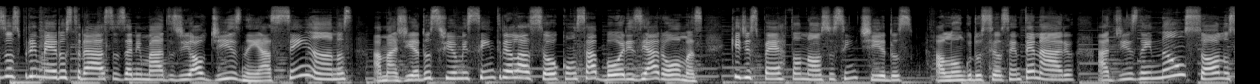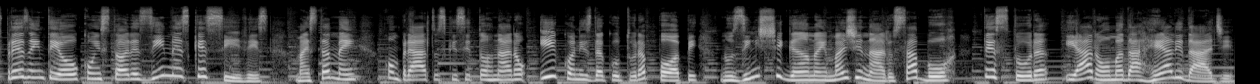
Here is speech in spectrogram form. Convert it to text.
Desde os primeiros traços animados de Walt Disney há 100 anos, a magia dos filmes se entrelaçou com sabores e aromas que despertam nossos sentidos. Ao longo do seu centenário, a Disney não só nos presenteou com histórias inesquecíveis, mas também com pratos que se tornaram ícones da cultura pop, nos instigando a imaginar o sabor, textura e aroma da realidade.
